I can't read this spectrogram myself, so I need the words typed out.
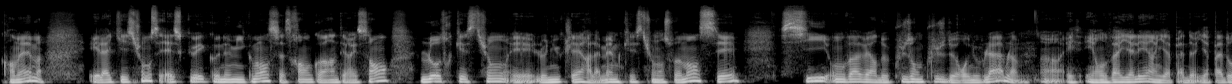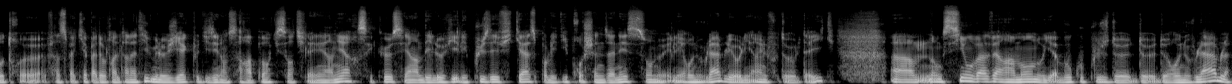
quand même. Et la question, c'est est-ce que économiquement, ça sera encore intéressant? L'autre question, et le nucléaire a la même question en ce moment, c'est si on va vers de plus en plus de renouvelables, hein, et, on va y aller, hein, il n'y a pas, pas d'autre, enfin c'est pas qu'il n'y a pas d'autre alternative, mais le GIEC le disait dans son rapport qui est sorti l'année dernière, c'est que c'est un des leviers les plus efficaces pour les dix prochaines années, ce sont les renouvelables, l'éolien et le photovoltaïque. Euh, donc si on va vers un monde où il y a beaucoup plus de, de, de renouvelables,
